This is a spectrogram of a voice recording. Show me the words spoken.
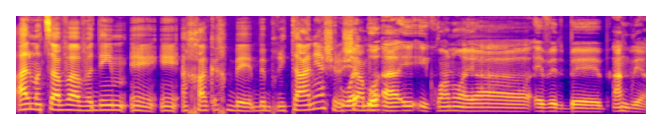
על מצב העבדים אה, אה, אחר כך בבריטניה, שלשם הוא... איקואנו היה עבד באנגליה.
